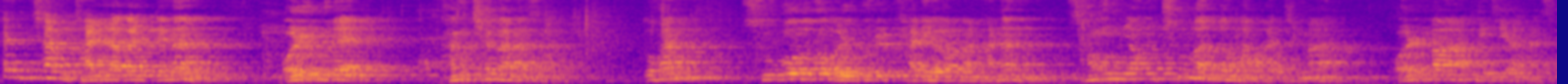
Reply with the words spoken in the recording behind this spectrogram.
한참 잘 나갈 때는 얼굴에 광채가 나서 또한 수건으로 얼굴을 가려야만 하는 성령 충만도 맛봤지만 얼마 되지 않아서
